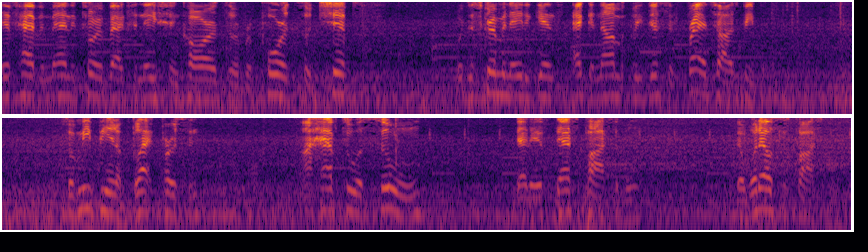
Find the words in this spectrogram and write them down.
if having mandatory vaccination cards or reports or chips would discriminate against economically disenfranchised people. So, me being a black person, I have to assume that if that's possible, then what else is possible?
